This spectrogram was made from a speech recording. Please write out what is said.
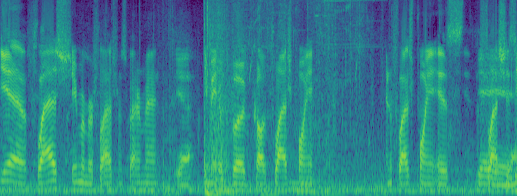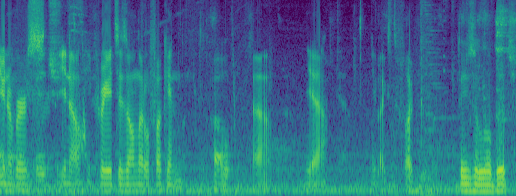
yeah, Flash. You remember Flash from Spider-Man? Yeah. He made a book called Flashpoint. And Flashpoint is Yeah, yeah, Flash's yeah, I know, universe. bitch. You know, he creates his own little fucking. Oh. Uh, yeah. He likes to fuck. He's a little bitch.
